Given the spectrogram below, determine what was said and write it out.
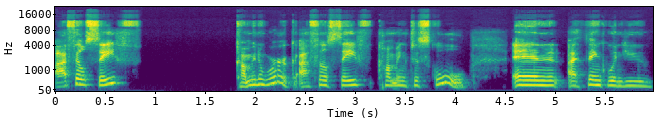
I feel safe coming to work, I feel safe coming to school. And I think when you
